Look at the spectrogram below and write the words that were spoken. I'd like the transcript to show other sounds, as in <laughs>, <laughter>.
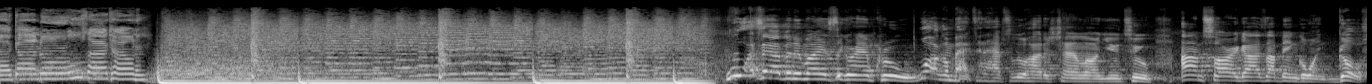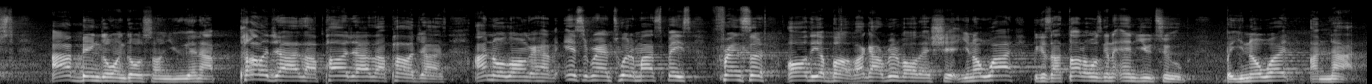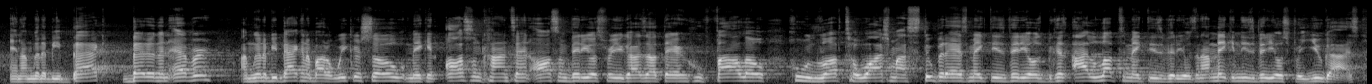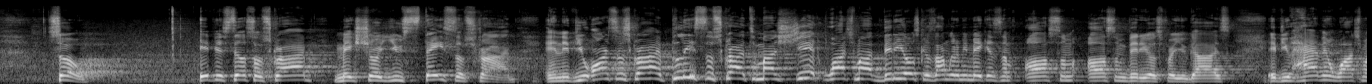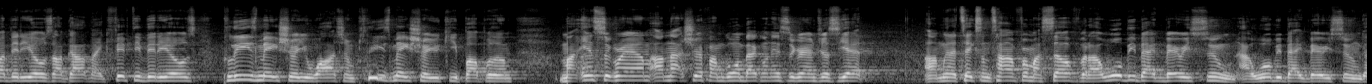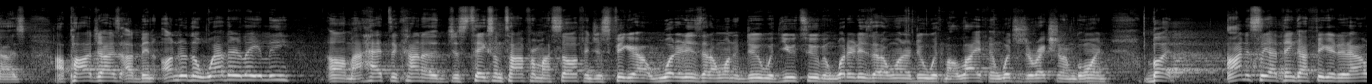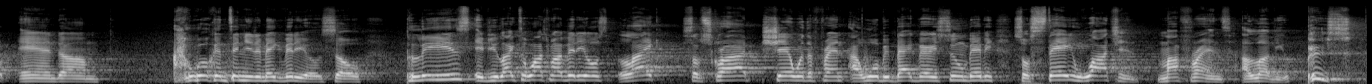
I got no rules, I count them. What's happening, my Instagram crew? Welcome back to the Absolute Hottest channel on YouTube. I'm sorry, guys, I've been going ghost. I've been going ghost on you, and I apologize, I apologize, I apologize. I no longer have Instagram, Twitter, MySpace, Friendster, all the above. I got rid of all that shit. You know why? Because I thought I was gonna end YouTube. But you know what? I'm not. And I'm gonna be back better than ever. I'm gonna be back in about a week or so making awesome content, awesome videos for you guys out there who follow, who love to watch my stupid ass make these videos because I love to make these videos and I'm making these videos for you guys. So, if you're still subscribed, make sure you stay subscribed. And if you aren't subscribed, please subscribe to my shit. Watch my videos because I'm going to be making some awesome, awesome videos for you guys. If you haven't watched my videos, I've got like 50 videos. Please make sure you watch them. Please make sure you keep up with them. My Instagram, I'm not sure if I'm going back on Instagram just yet. I'm gonna take some time for myself, but I will be back very soon. I will be back very soon, guys. I apologize. I've been under the weather lately. Um, I had to kind of just take some time for myself and just figure out what it is that I want to do with YouTube and what it is that I want to do with my life and which direction I'm going. But honestly, I think I figured it out and um, I <laughs> will continue to make videos. So please, if you like to watch my videos, like, subscribe, share with a friend. I will be back very soon, baby. So stay watching, my friends. I love you. Peace.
